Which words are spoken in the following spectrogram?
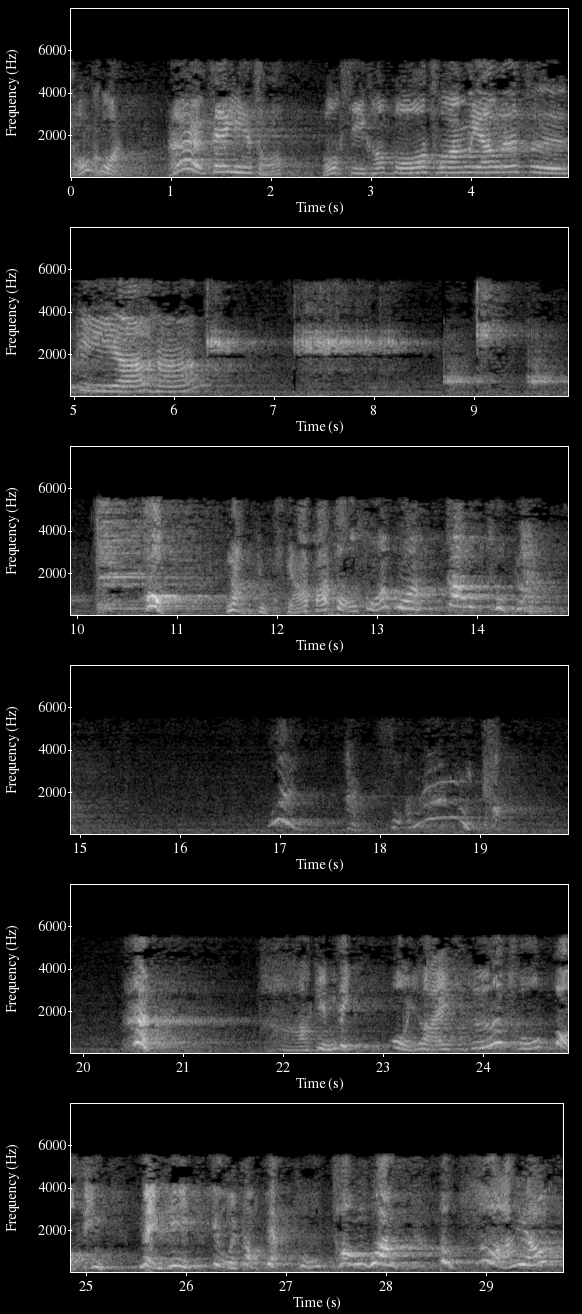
做啊？这一做，我是可剥穿了了自己呀、啊？哈！好，那就请把左双瓜交出来。哼，他今日未来此处报信，明天就会到别处通往，不耍了。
